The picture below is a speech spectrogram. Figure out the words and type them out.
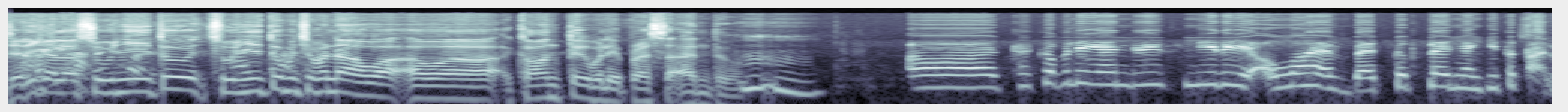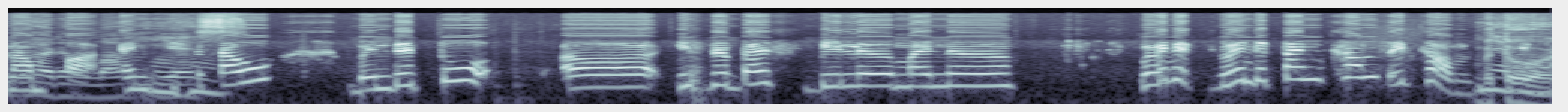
Jadi kalau sunyi tu Sunyi tu macam mana awak Awak counter balik perasaan tu Mm-mm. uh, cakap balik dengan diri sendiri Allah have better plan yang kita tak nampak and yes. kita tahu benda tu uh, is the best bila mana when the, when the time comes it comes Betul.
